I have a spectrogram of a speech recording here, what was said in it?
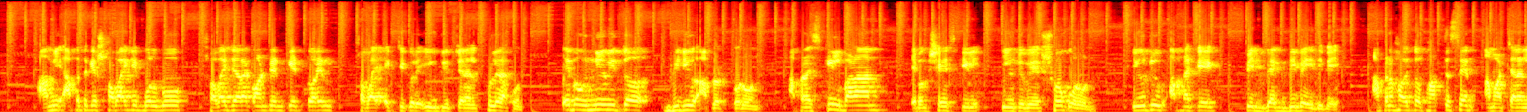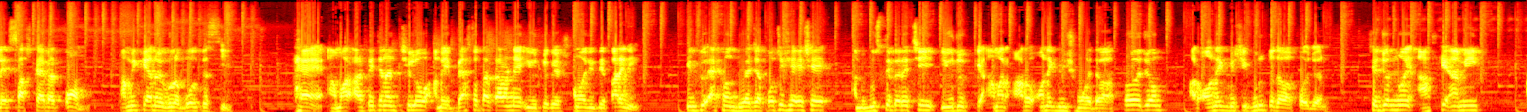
আমি আপনাদেরকে সবাইকে বলব, সবাই যারা কন্টেন্ট ক্রিয়েট করেন, সবাই একটি করে ইউটিউব চ্যানেল খুলে রাখুন এবং নিয়মিত ভিডিও আপলোড করুন। আপনার স্কিল বাড়ান এবং সেই স্কিল ইউটিউবে শো করুন। ইউটিউব আপনাকে ফিডব্যাক দিবেই দিবে। আপনারা হয়তো ভাবতেছেন আমার চ্যানেলে সাবস্ক্রাইবার কম। আমি কেন এগুলো বলতেছি? হ্যাঁ আমার আরেকটি চ্যানেল ছিল, আমি ব্যস্ততার কারণে ইউটিউবে সময় দিতে পারিনি। কিন্তু এখন দুই হাজার পঁচিশে এসে আমি বুঝতে পেরেছি ইউটিউবকে আমার আরও অনেক বেশি সময় দেওয়া প্রয়োজন আর অনেক বেশি গুরুত্ব দেওয়া প্রয়োজন। সেজন্যই আজকে আমি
